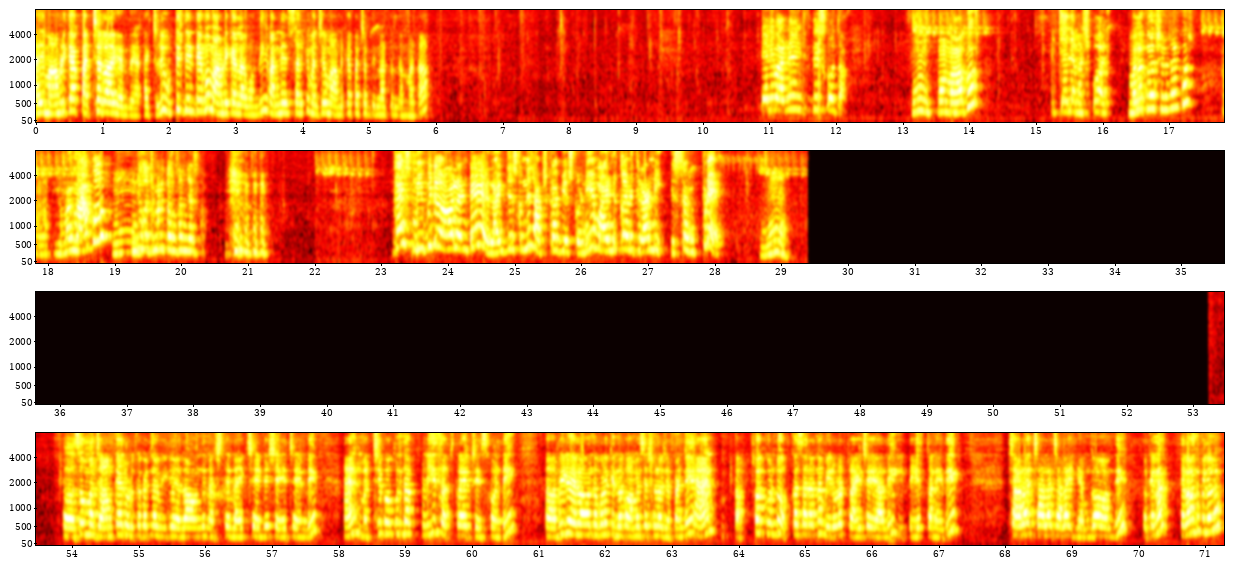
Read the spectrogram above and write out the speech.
అది మామిడికాయ పచ్చడి లాగా ఉంది. యాక్చువల్లీ ఉట్టి తింటేమో మామిడికాయ లాగా ఉంది. ఇవన్నీ వేసేసరికి మంచిగా మామిడికాయ పచ్చడి తిన్నట్టుంది అనమాట నేను ఇవన్నీ ఇంటికి తీసుకొస్తా. మాకు? ఇచ్చేలే మర్చిపోవాలి. మనకు శివశంకర్ మరి నాకు ఇంటికి వచ్చి మరి దొంగతనం చేస్తా. గైస్ మీ వీడియో కావాలంటే లైక్ చేసుకోండి సబ్స్క్రైబ్ చేసుకోండి. మా ఇంటి కాడికి రండి. ఇస్తాం ఇప్పుడే. సో మా జామకాయలు ఉడకబెట్టిన వీడియో ఎలా ఉంది నచ్చితే లైక్ చేయండి షేర్ చేయండి. అండ్ మర్చిపోకుండా ప్లీజ్ సబ్స్క్రైబ్ చేసుకోండి. వీడియో ఎలా ఉందో కూడా కింద కామెంట్ సెక్షన్లో చెప్పండి. అండ్ తప్పకుండా ఒక్కసారైనా మీరు కూడా ట్రై చేయాలి ఈ టేస్ట్ అనేది. చాలా చాలా చాలా యమ్గా ఉంది. ఓకేనా ఎలా ఉంది పిల్లలు?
